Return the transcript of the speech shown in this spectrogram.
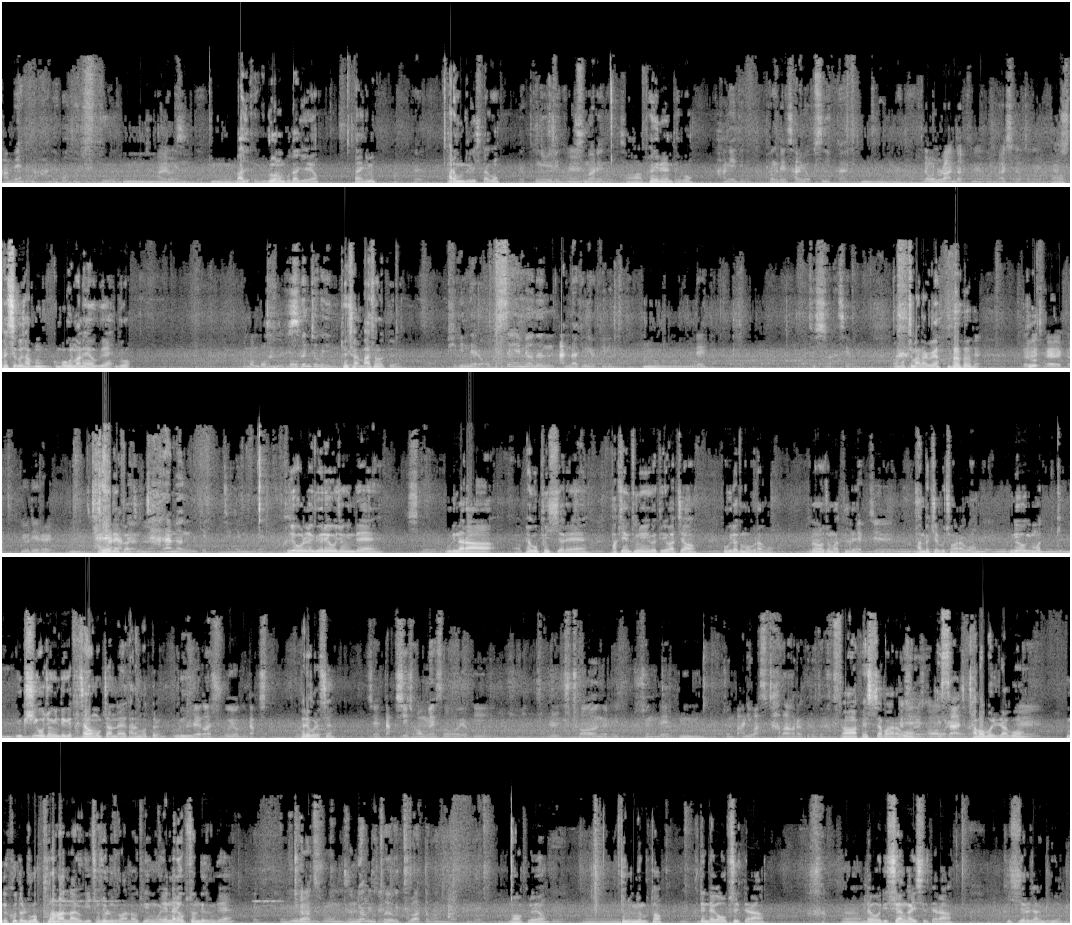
밤에는 안 해봐가지고 음. 안 해봤어요. 모르겠는데 음, 맞, 루어는 못하게요? 사장님이? 네, 다른 분들 계시다고? 네, 공휴일이나 네. 주말에는 이제 아, 평일에는 되고. 방해되니까 평일엔 사람이 없으니까 음. 근데 오늘은 안 잡히네요. 오늘 날씨가 또 어, 베스그 잡으면 그 먹을만 해요, 그게? 루어. 한번 먹은 적 있어요. 먹은 적은 있는데 괜찮아, 맛은 어때요? 비린내를 없애면은 안 나긴 해요 비린내 음. 근데 드시지 마세요 아, 먹지 말라고요? 요리 잘해야 될 것 같아요. 요리를 음, 잘해야 될것 잘하면- 같지. 잘하면 이렇게 되겠는데 그게 원래 외래오정인데, 식용으로 우리나라 배고픈 시절에 박정희 대통령이 이거 들여왔죠? 고기라도 먹으라고. 그런 어종 같은데. 단백질 보충. 단백질 보충하라고. 근데 여기 뭐 기- 육식 어종인데 이게 다 잡아먹지 않나요? 다른 것들? 우리 그래가지고 여기 낚시 배려버렸어요? 제 낚시점에서 여기를 추천을 해주셨는데 음. 좀 많이 와서 잡아가라 그러더라고요. 아, 베스 잡아가라고? 네. 뱃살 잡아버리고. 잡아버리라고? 네. 근데 그것들 누가 풀어놨나, 여기? 저절로 들어왔나? 어떻게 된 거야? 옛날에 없었는데, 그런 게? 들어오는 6년부터 여기 들어왔다고 하는 것 같은데. 어, 그래요? 네. 2006년부터? 네. 그땐 내가 없을 때라, 어, 내가 어디 수양 가 있을 때라, 그 시절을 잘 모르겠네.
